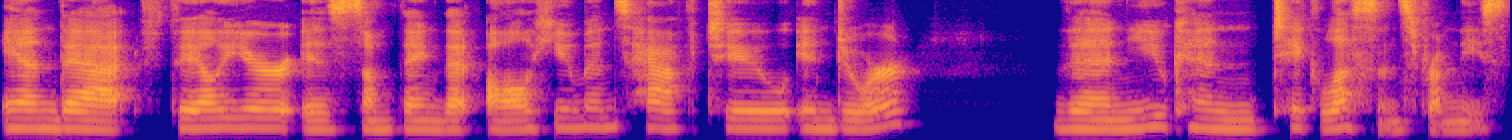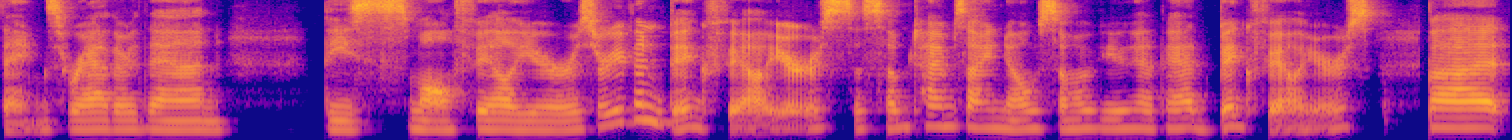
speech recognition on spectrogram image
and that failure is something that all humans have to endure, then you can take lessons from these things rather than these small failures or even big failures. So sometimes I know some of you have had big failures, but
